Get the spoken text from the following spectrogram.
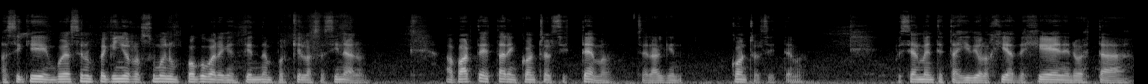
Así que voy a hacer un pequeño resumen un poco para que entiendan por qué lo asesinaron. Aparte de estar en contra del sistema, ser alguien contra el sistema, especialmente estas ideologías de género, esta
